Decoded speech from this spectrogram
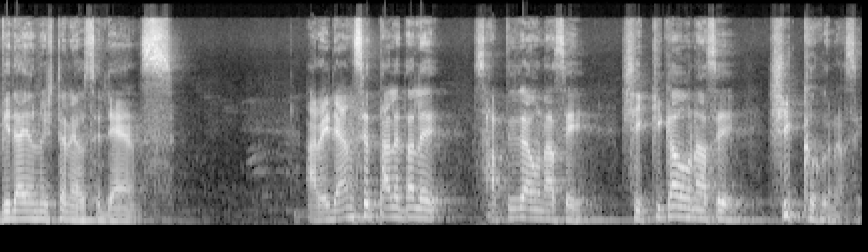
বিদায় অনুষ্ঠানে হচ্ছে ড্যান্স আর এই ড্যান্সের তালে তালে ছাত্রীরাও নাচে, শিক্ষিকাও নাচে, শিক্ষকও নাচে।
